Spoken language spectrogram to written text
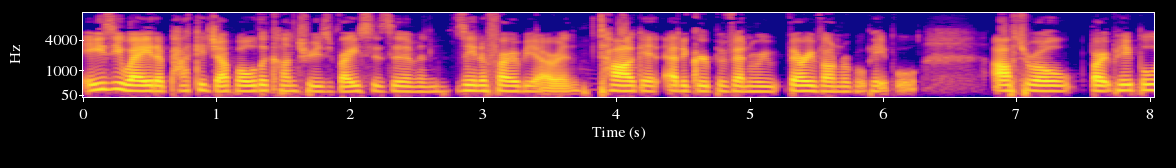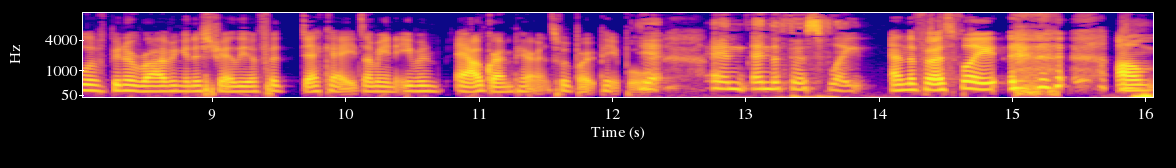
easy way to package up all the country's racism and xenophobia and target at a group of very, very vulnerable people after all, boat people have been arriving in Australia for decades. I mean, even our grandparents were boat people. Yeah, and and the first fleet. And the first fleet. um,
